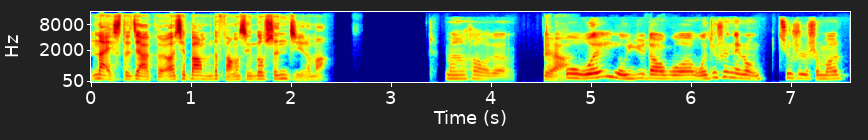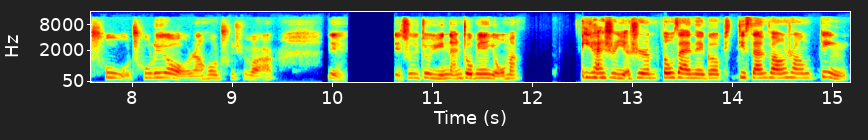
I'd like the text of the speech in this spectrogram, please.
nice 的价格，而且把我们的房型都升级了嘛，蛮好的。对啊，我我也有遇到过，我就是那种就是什么初五初六，然后出去玩，也也是就云南周边游嘛。一开始也是都在那个第三方上订，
